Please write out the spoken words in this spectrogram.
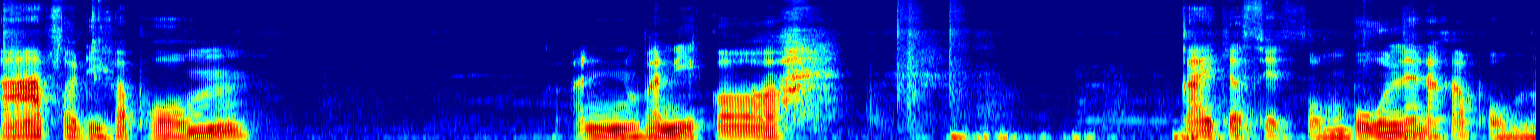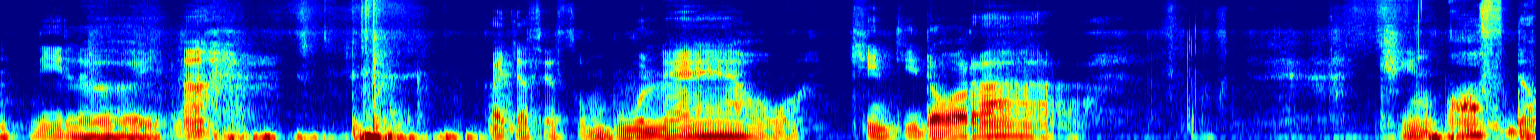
ครับ สวัสดีครับผม อันวันนี้ก็ ใกล้จะเสร็จสมบูรณ์แล้วนะครับผมนี่เลยนะ ใกล้จะเสร็จสมบูรณ์แล้ว King Ghidorah King of the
